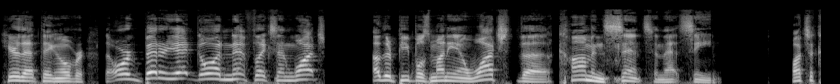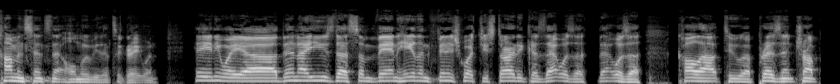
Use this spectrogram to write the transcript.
hear that thing over, or better yet, go on Netflix and watch other people's money and watch the common sense in that scene. Watch the common sense in that whole movie. That's a great one. Hey, anyway, uh, then I used uh, some Van Halen "Finish What You Started" because that was a that was a call out to uh, President Trump.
